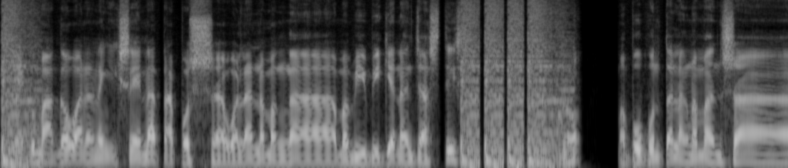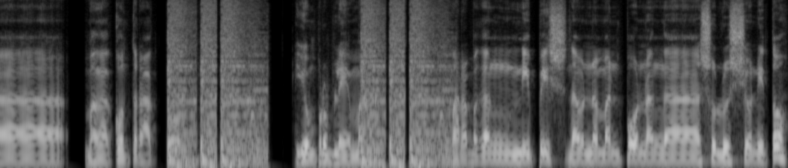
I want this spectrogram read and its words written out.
Kaya gumagawa na ng eksena tapos uh, wala namang uh, mabibigyan ng justice. No? Mapupunta lang naman sa mga kontrakto. Yung problema. Para bagang nipis na naman po ng uh, solusyon ito.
